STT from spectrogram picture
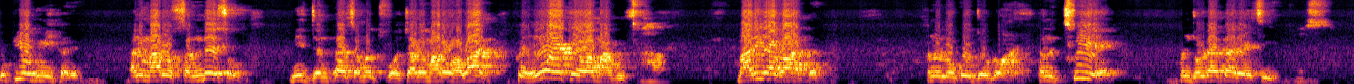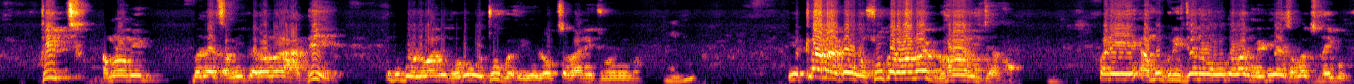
ઉપયોગ નહીં કર્યો અને મારો સંદેશો ની જનતા સમક્ષ પહોંચાડ્યો મારો અવાજ તો હું આ કહેવા માંગુ છું. મારી આ વાત અને લોકો જોડવાના અને છીએ પણ જોડાતા રહેશી. યસ ઠીક છે. હમણાં અમે બધા સમીકરણો આધીન બધું બોલવાનું થોડું ઓછું કર્યું લોકસભાની ચૂંટણીમાં. એટલા માટે ઓછું કરવાનો ઘણો રીઝન પણ એ અમુક રીઝનો હું તમારા મીડિયા સમક્ષ નહીં બોલું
